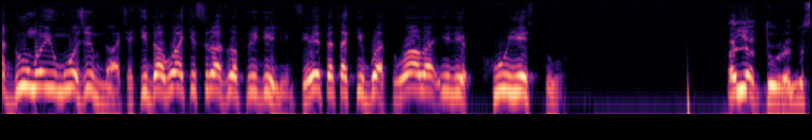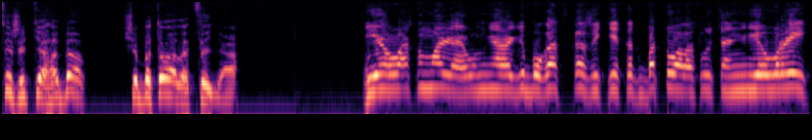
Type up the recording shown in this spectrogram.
Я думаю, можем начать. И давайте сразу определимся, это таки батуала или хуй есть ту. А я дурень, усе життя гадав, що Батуала це я. Я вас умоляю, вы мне ради бога скажите, этот Батуала случайно не еврей?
